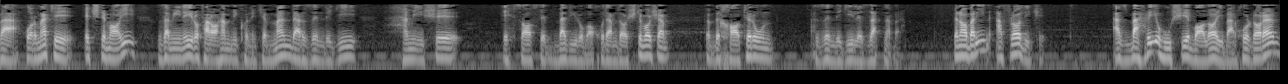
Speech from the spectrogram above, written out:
و حرمت اجتماعی زمینه ای رو فراهم می‌کنه که من در زندگی همیشه احساس بدی رو با خودم داشته باشم و به خاطر اون از زندگی لذت نبرم. بنابراین افرادی که از بهره هوشی بالایی برخوردارند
